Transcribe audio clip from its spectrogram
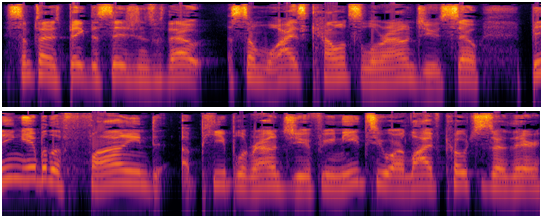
sometimes big decisions without some wise counsel around you. So being able to find uh, people around you, if you need to, our live coaches are there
